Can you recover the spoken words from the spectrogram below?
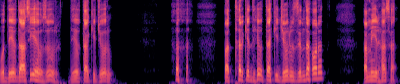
वो देवदासी है हुजूर, देवता की जोरू। पत्थर के देवता की जोरू ज़िंदा औरत? अमीर हंसा।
